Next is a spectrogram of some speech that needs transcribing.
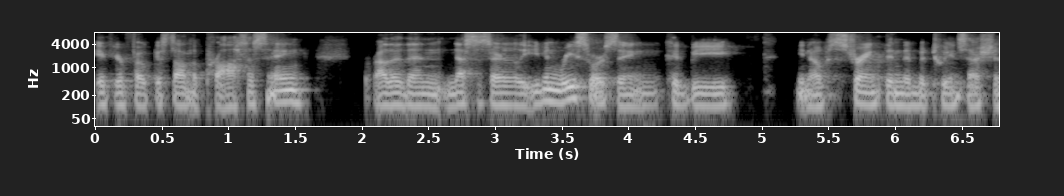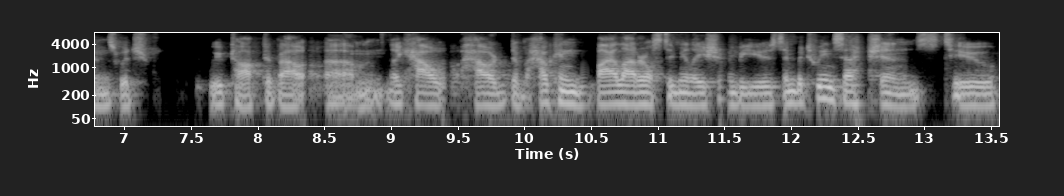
if you're focused on the processing rather than necessarily even resourcing. Could be you know strengthened in between sessions which we've talked about um, like how how how can bilateral stimulation be used in between sessions to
